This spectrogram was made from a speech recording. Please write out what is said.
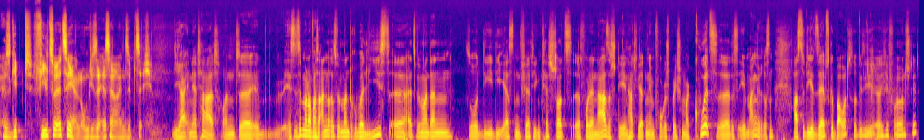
Es gibt viel zu erzählen um diese SR71. Ja, in der Tat. Und äh, es ist immer noch was anderes, wenn man drüber liest, äh, als wenn man dann so die, die ersten fertigen Testshots äh, vor der Nase stehen hat. Wir hatten im Vorgespräch schon mal kurz äh, das eben angerissen. Hast du die jetzt selbst gebaut, so wie sie äh, hier vor uns steht?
